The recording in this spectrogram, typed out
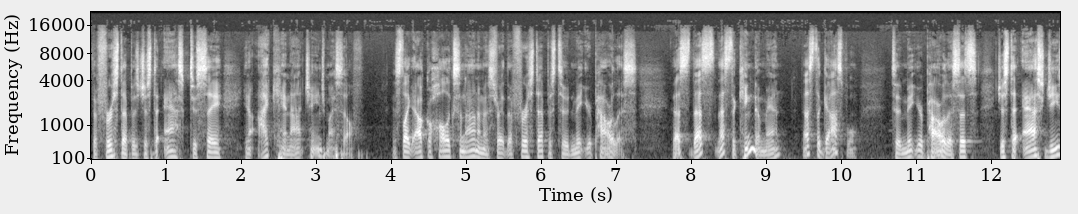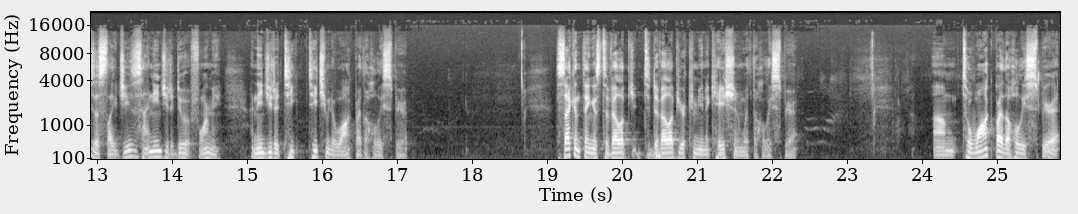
The first step is just to ask, to say, you know, I cannot change myself. It's like Alcoholics Anonymous, right? The first step is to admit you're powerless. That's, that's, that's the kingdom, man. That's the gospel. To admit you're powerless. That's just to ask Jesus, like, Jesus, I need you to do it for me. I need you to te- teach me to walk by the Holy Spirit. Second thing is develop, to develop your communication with the Holy Spirit. Um, to walk by the Holy Spirit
